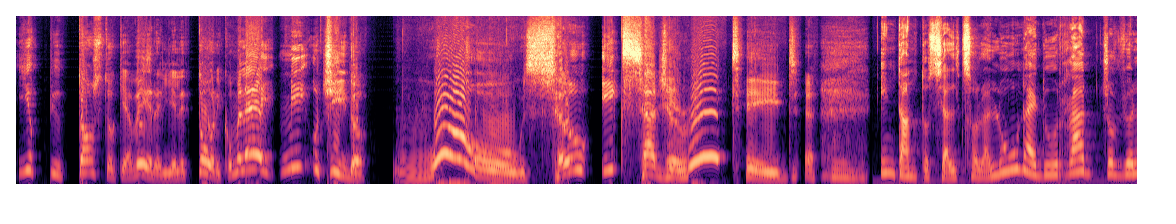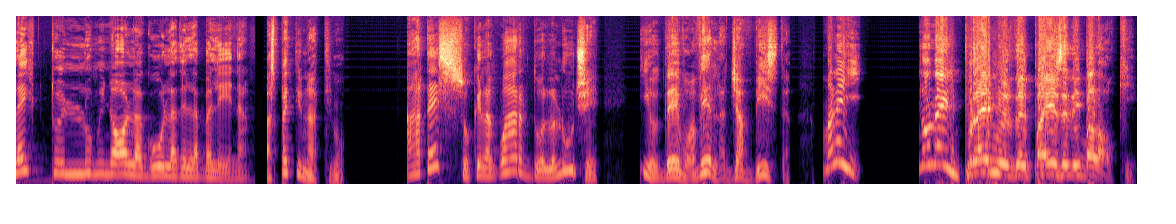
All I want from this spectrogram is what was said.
Io piuttosto che avere gli elettori come lei, mi uccido. Wow, so exaggerated! Intanto si alzò la luna ed un raggio violetto illuminò la gola della balena. Aspetti un attimo. Adesso che la guardo alla luce, io devo averla già vista. Ma lei non è il premier del paese dei balocchi.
